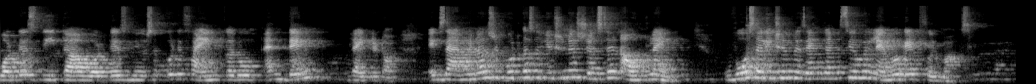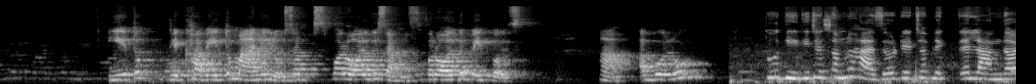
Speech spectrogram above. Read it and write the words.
what is beta what is nu सबको डिफाइन करो and then write it on examiners report का solution is just an outline वो सोल्यूशन प्रेजेंट करने से you will never get full marks ये तो लिखा हुआ ये तो मान ही लो सब for all the sums for all the papers हाँ अब बोलो। तो दीदी जैसे हम लोग हैजर्ड डेट जब लिखते हैं लैम्डा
